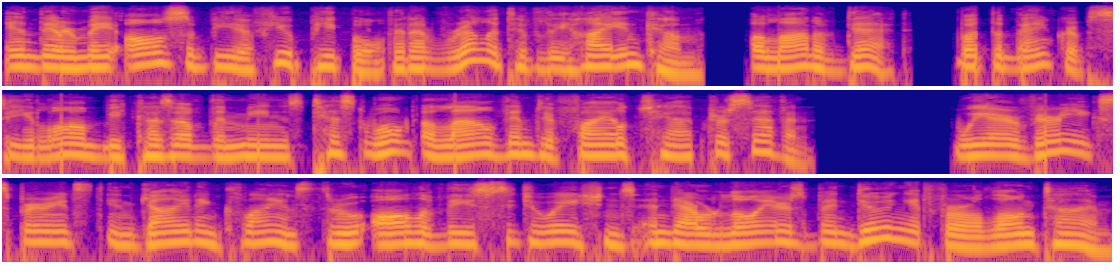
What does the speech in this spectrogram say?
And there may also be a few people that have relatively high income, a lot of debt, but the bankruptcy law because of the means test won't allow them to file Chapter 7. We are very experienced in guiding clients through all of these situations and our lawyers been doing it for a long time.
